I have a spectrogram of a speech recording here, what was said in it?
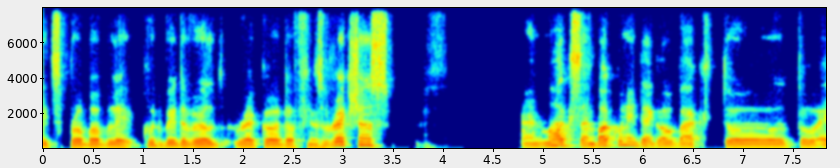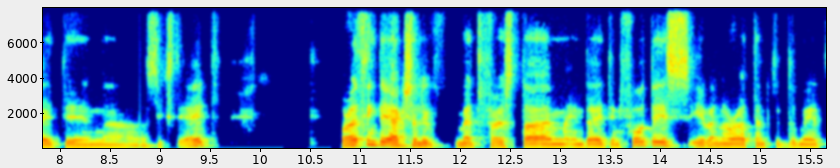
it's probably could be the world record of insurrections and Marx and Bakunin, they go back to, to 1868. Or I think they actually met first time in the 1840s, even or attempted to meet.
